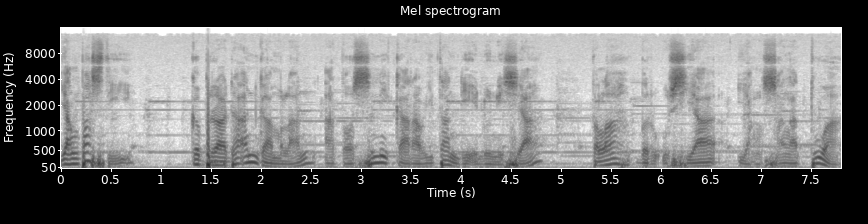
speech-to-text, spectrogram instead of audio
Yang pasti, keberadaan gamelan atau seni karawitan di Indonesia telah berusia yang sangat tua.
